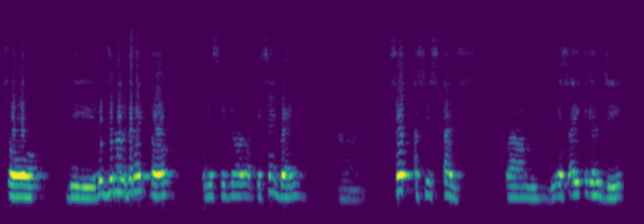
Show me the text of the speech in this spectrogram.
So, the regional director, Police Regional Office 7, uh, sought assistance from the SILG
